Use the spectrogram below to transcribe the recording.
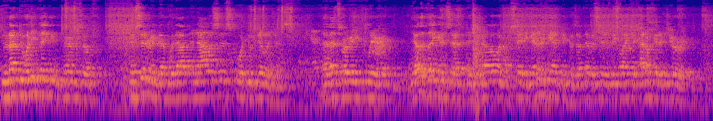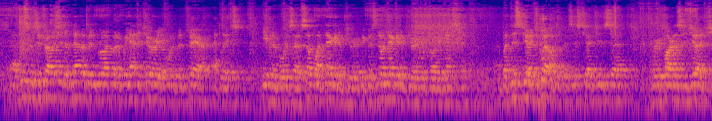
do not do anything in terms of considering them without analysis or due diligence. And that's very clear. The other thing is that, as you know, and I say it again and again because I've never seen anything like it, I don't get a jury. Uh, this was a trial should have never been brought, but if we had a jury, it would have been fair, at least, even if it was a somewhat negative jury, because no negative jury would vote against me. But this judge will, because this judge is a very partisan judge,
